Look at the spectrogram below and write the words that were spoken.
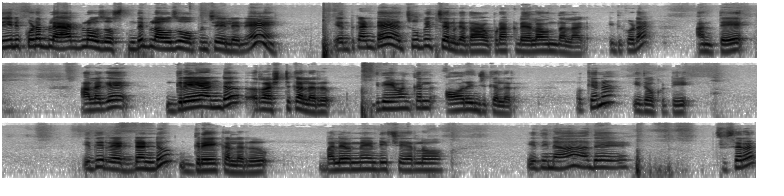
దీనికి కూడా బ్లాక్ బ్లౌజ్ వస్తుంది బ్లౌజ్ ఓపెన్ చేయలేనే. ఎందుకంటే చూపించాను కదా ఇప్పుడు అక్కడ ఎలా ఉంది అలాగా ఇది కూడా అంతే. అలాగే గ్రే అండ్ రస్ట్ కలర్ ఇది కలర్ ఆరెంజ్ కలర్ ఓకేనా ఇది ఒకటి ఇది రెడ్ అండ్ గ్రే కలరు భలే ఉన్నాయండి చీరలు చీరలో. ఇది నా అదే. చూసారా?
